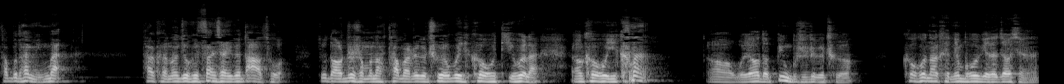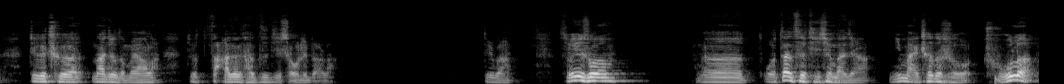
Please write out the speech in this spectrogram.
他不太明白，他可能就会犯下一个大错，就导致什么呢？他把这个车为客户提回来，然后客户一看，啊，我要的并不是这个车，客户那肯定不会给他交钱，这个车那就怎么样了？就砸在他自己手里边了，对吧？所以说，呃，我再次提醒大家，你买车的时候，除了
